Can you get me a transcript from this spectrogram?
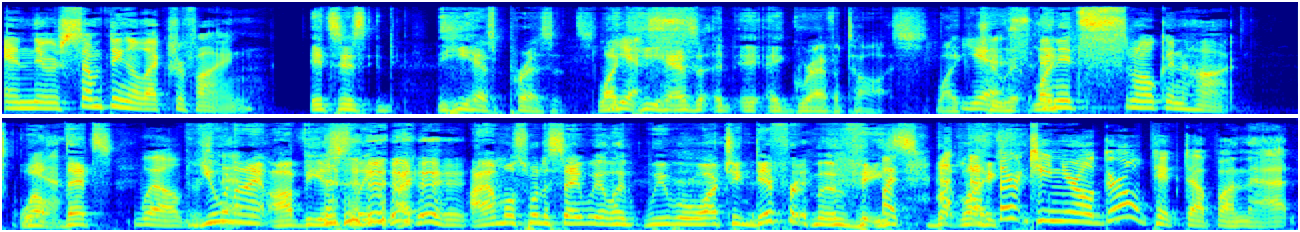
and there's something electrifying. it's his. He has presence, like he has a, a, a gravitas, like Yes, to. Like, and it's smoking hot. well, Yeah. that's Well, you and. I obviously. I, I almost want to say we like we were watching different movies, But, but, a- like a 13 year old girl picked up on that.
